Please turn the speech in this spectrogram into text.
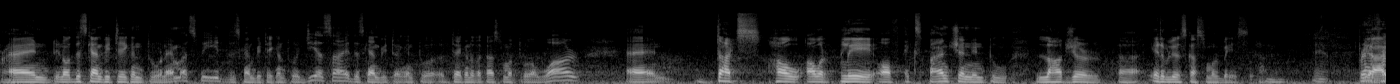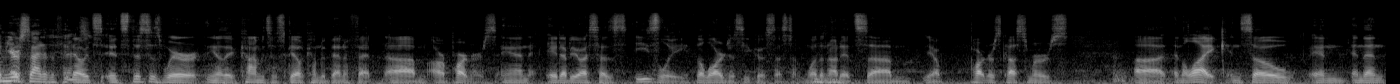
Right. And you know, this can be taken through an MSP, this can be taken through a GSI, this can be taken to a, taken to the customer through a VAR, and that's how our play of expansion into larger uh, AWS customer base. Yeah. Brad, Yeah, from I- your I- side of the fence. You know, it's, it's, this is where you know, the economies of scale come to benefit um, our partners. And AWS has easily the largest ecosystem, whether or not Mm-hmm. it's um, you know, partners, customers, uh, and the like. And so, and, and then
